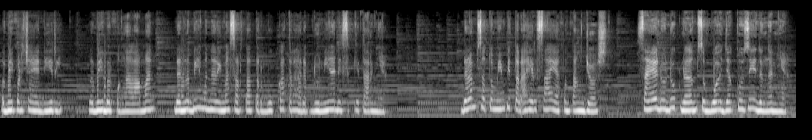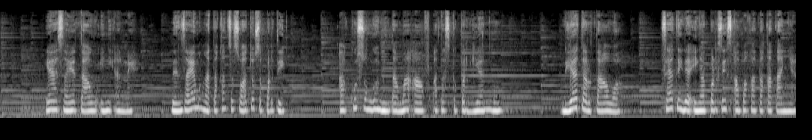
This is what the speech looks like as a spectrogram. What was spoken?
lebih percaya diri, lebih berpengalaman, dan lebih menerima serta terbuka terhadap dunia di sekitarnya. Dalam satu mimpi terakhir saya tentang Josh, saya duduk dalam sebuah jacuzzi dengannya. Ya, saya tahu ini aneh dan saya mengatakan sesuatu seperti, Aku sungguh minta maaf atas kepergianmu. Dia tertawa. Saya tidak ingat persis apa kata-katanya,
